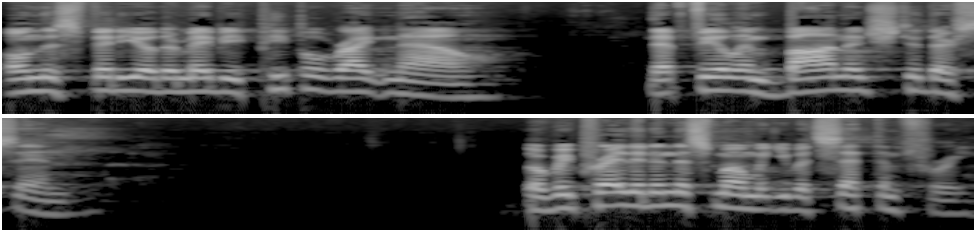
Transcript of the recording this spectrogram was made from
on this video, there may be people right now that feel in bondage to their sin. Lord, we pray that in this moment you would set them free.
